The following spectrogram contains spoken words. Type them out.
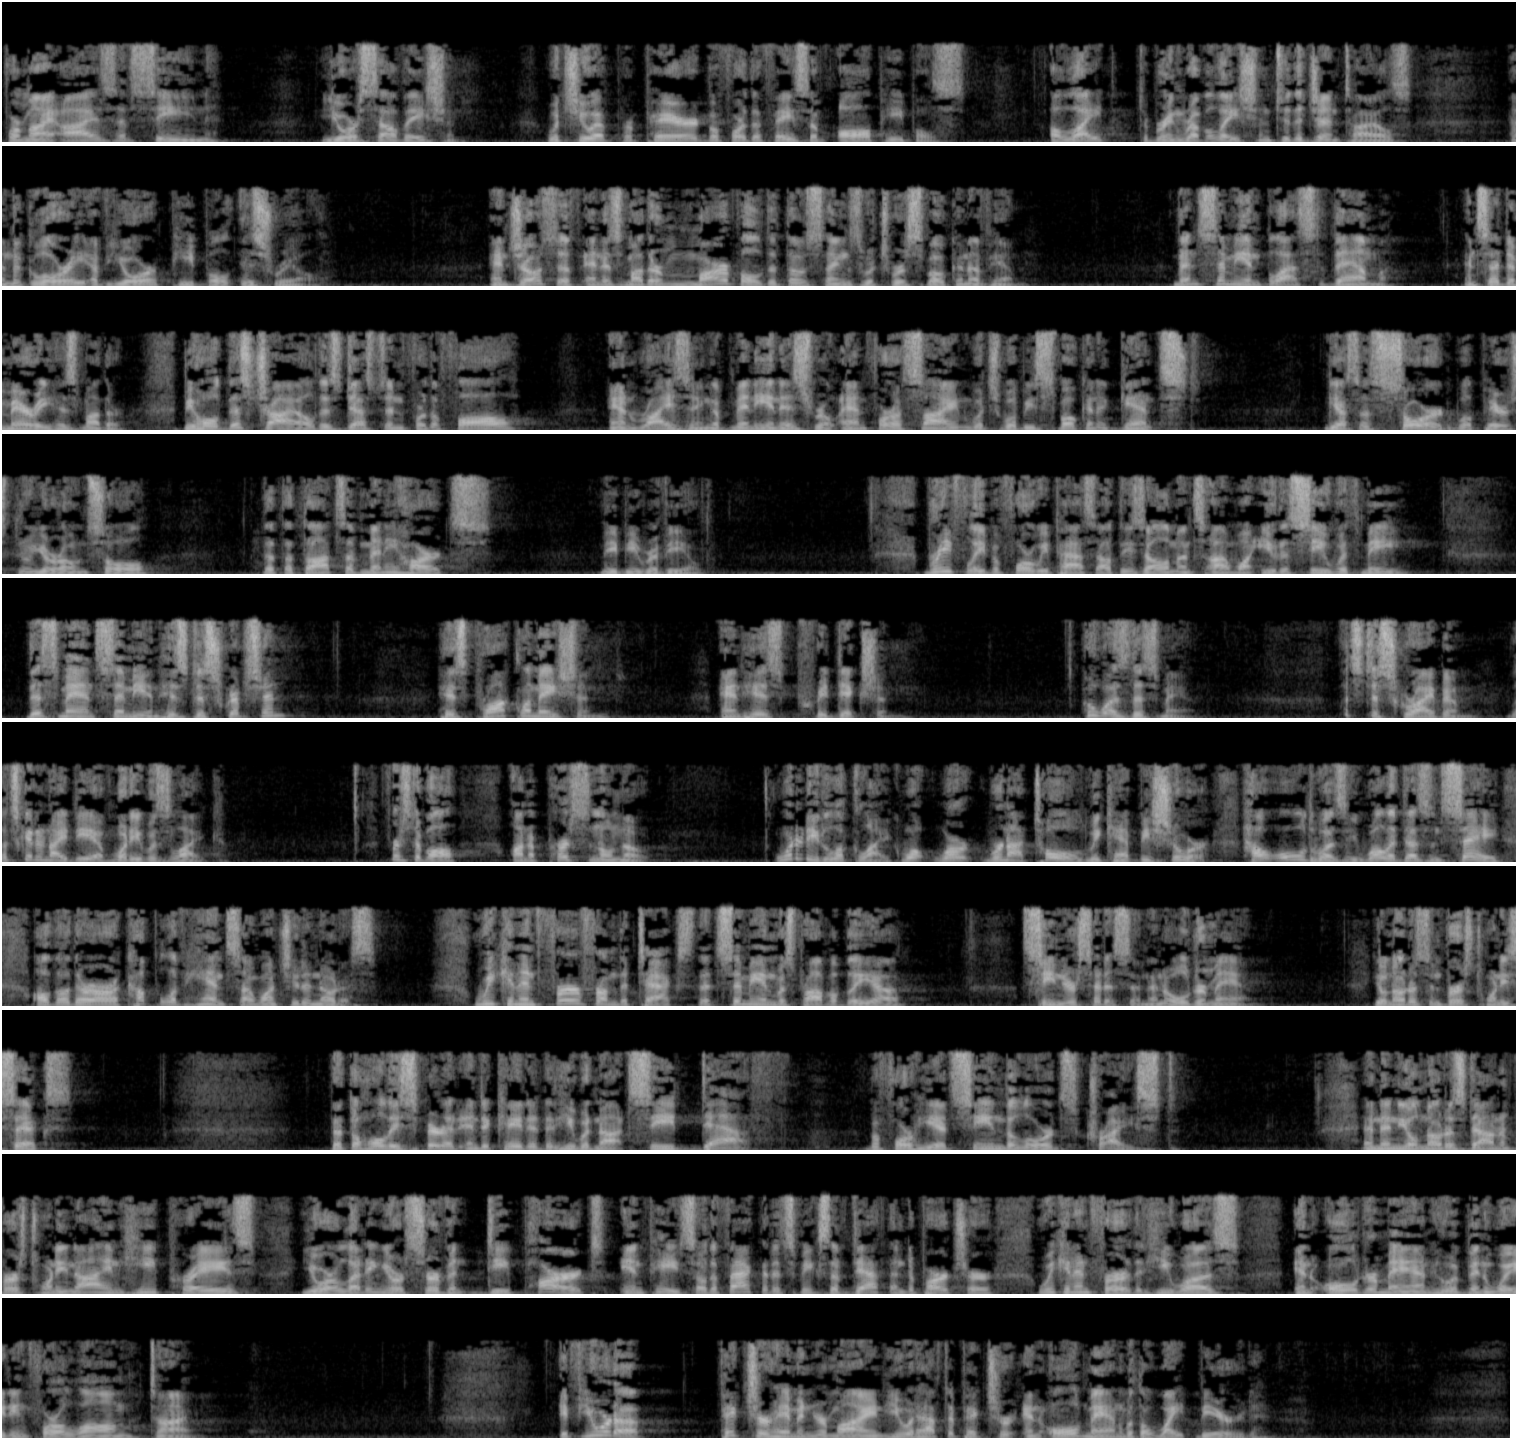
For my eyes have seen your salvation which you have prepared before the face of all peoples, a light to bring revelation to the Gentiles and the glory of your people Israel. And Joseph and his mother marveled at those things which were spoken of him. Then Simeon blessed them and said to Mary, his mother, Behold, this child is destined for the fall and rising of many in Israel, and for a sign which will be spoken against Yes, a sword will pierce through your own soul, that the thoughts of many hearts may be revealed. Briefly, before we pass out these elements, I want you to see with me This man, Simeon, his description, his proclamation, and his prediction. Who was this man? Let's describe him. Let's get an idea of what he was like. First of all, on a personal note, what did he look like? Well, we're, we're not told. We can't be sure. How old was he? Well, it doesn't say, although there are a couple of hints I want you to notice. We can infer from the text that Simeon was probably a senior citizen, an older man. You'll notice in verse 26 that the Holy Spirit indicated that he would not see death before he had seen the Lord's Christ. And then you'll notice down in verse 29, he prays, you are letting your servant depart in peace. So the fact that it speaks of death and departure, we can infer that he was an older man who had been waiting for a long time. If you were to picture him in your mind, you would have to picture an old man with a white beard.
